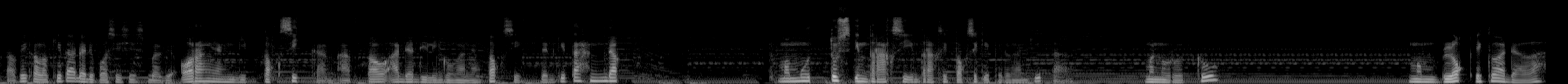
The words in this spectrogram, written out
Tapi kalau kita ada di posisi sebagai orang yang ditoksikan atau ada di lingkungan yang toksik dan kita hendak memutus interaksi-interaksi toksik itu dengan kita, menurutku memblok itu adalah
